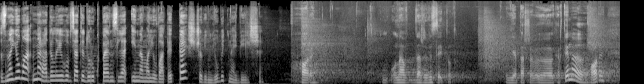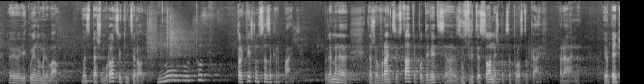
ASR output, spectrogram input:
знайома нарадила його взяти до рук пензля і намалювати те, що він любить найбільше. Гори. Вона навіть висить тут. Є перша е, картина гори, яку я намалював у 21-му році, в кінці року. Ну, тут практично все Закарпаття. Для мене навіть вранці встати, подивитися, зустріти сонечко це просто кайф, реально. Я опять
